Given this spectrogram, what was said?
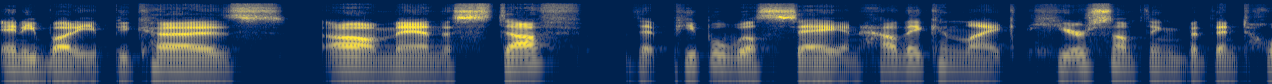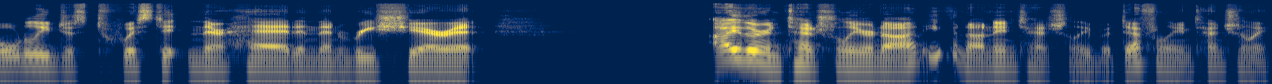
anybody, because oh man, the stuff that people will say and how they can like hear something, but then totally just twist it in their head and then reshare it, either intentionally or not, even unintentionally, but definitely intentionally.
